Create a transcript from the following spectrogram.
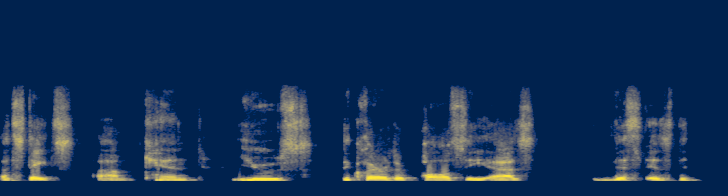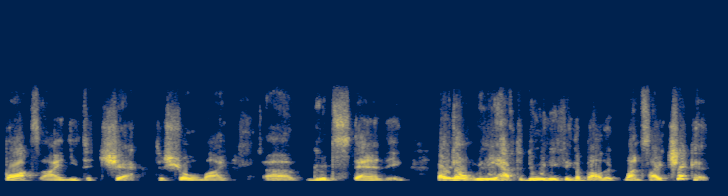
uh, states um, can use declarative policy as this is the box I need to check to show my uh, good standing. I don't really have to do anything about it once I check it.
